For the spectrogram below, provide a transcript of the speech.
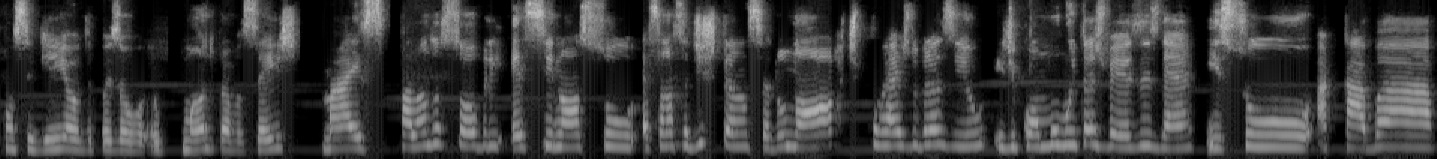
conseguir, ou depois eu, eu mando para vocês, mas falando sobre esse nosso, essa nossa distância do norte pro resto do Brasil e de como muitas vezes, né, isso acaba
